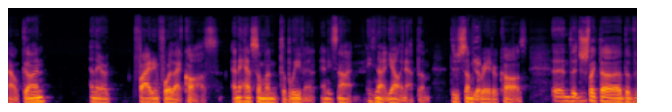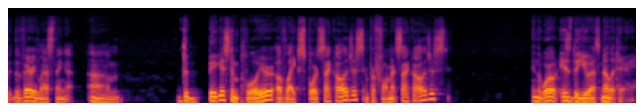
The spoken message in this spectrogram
outgunned, and they are fighting for that cause and they have someone to believe in and he's not he's not yelling at them. There's some yep. greater cause. And the, just like the, the the very last thing um the biggest employer of like sports psychologists and performance psychologists in the world is the US military.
